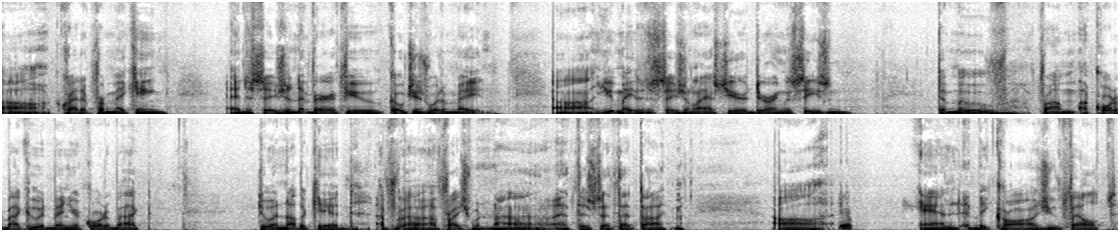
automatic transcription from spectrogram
uh, credit for making a decision that very few coaches would have made. Uh, you made a decision last year during the season to move from a quarterback who had been your quarterback to another kid, a freshman uh, at this at that time. Uh, Yep. And because you felt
